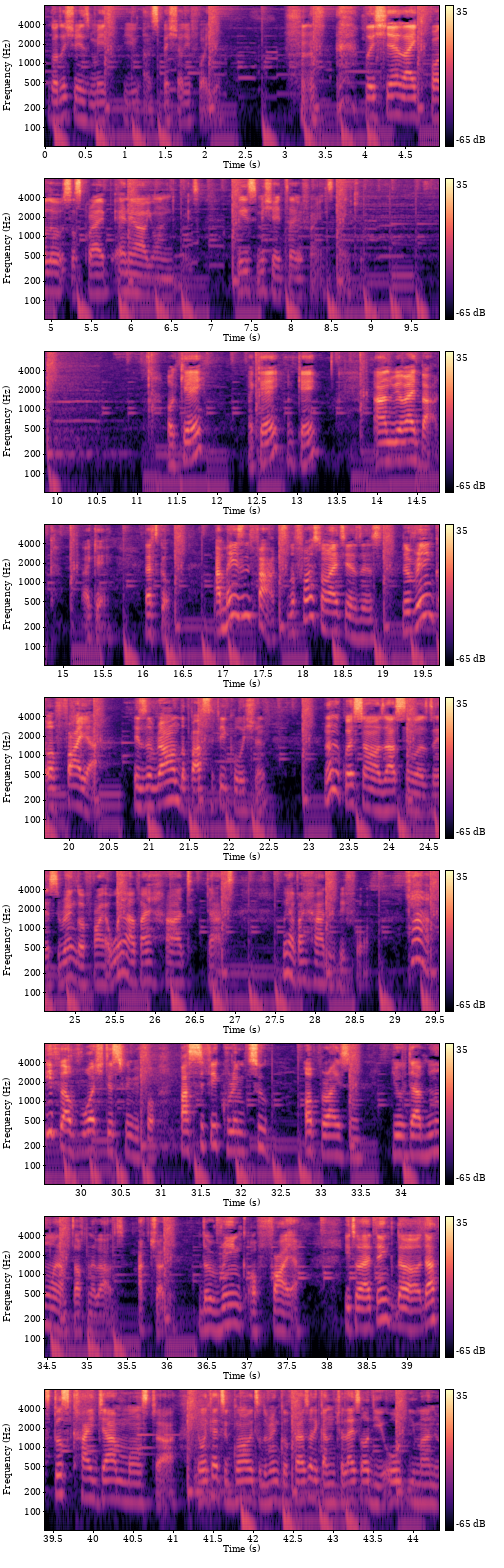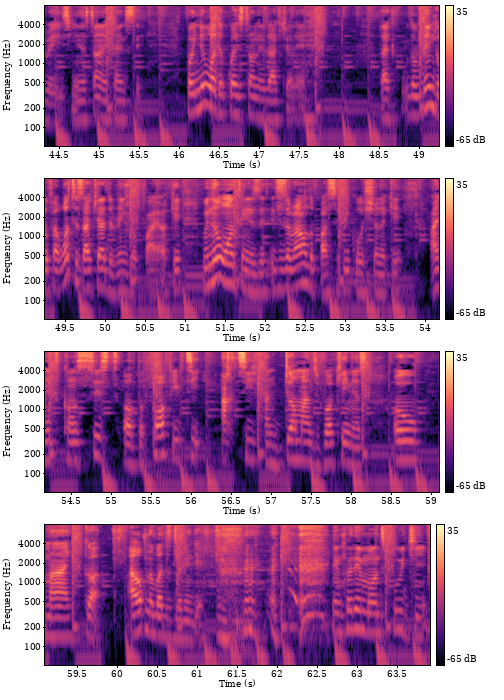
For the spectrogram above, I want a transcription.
because this show is made for you and especially for you please share like follow subscribe anyhow you want to do it please make sure you tell your friends thank you okay okay okay and we're right back okay let's go amazing facts the first one right here is this the ring of fire is around the pacific ocean Another question I was asking was this Ring of Fire, where have I heard that? Where have I heard it before? Yeah, if you have watched this film before, Pacific Rim 2 Uprising, you would have known what I'm talking about. Actually, the Ring of Fire. It was, I think, the that's those Kaiju monster. They wanted to go into the Ring of Fire so they can neutralize all the old human race. You understand what I'm trying to say? But you know what the question is actually? like the ring of fire what is actually the ring of fire okay we know one thing is that it is around the pacific ocean okay and it consists of the 450 active and dormant volcanoes oh my god i hope nobody's living there including mount fuji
